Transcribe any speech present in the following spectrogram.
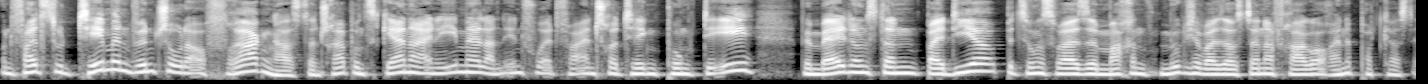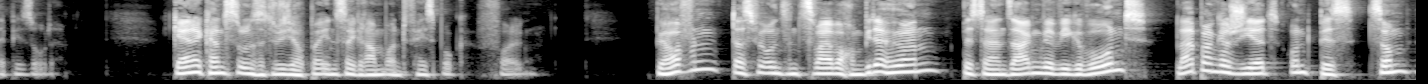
Und falls du Themenwünsche oder auch Fragen hast, dann schreib uns gerne eine E-Mail an info@vereinstrategen.de. Wir melden uns dann bei dir bzw. machen möglicherweise aus deiner Frage auch eine Podcast-Episode. Gerne kannst du uns natürlich auch bei Instagram und Facebook folgen. Wir hoffen, dass wir uns in zwei Wochen wieder hören. Bis dahin sagen wir wie gewohnt, bleib engagiert und bis zum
